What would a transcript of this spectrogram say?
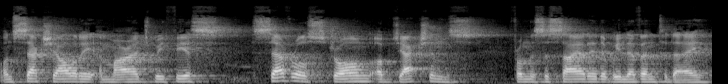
on sexuality and marriage, we face several strong objections from the society that we live in today.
